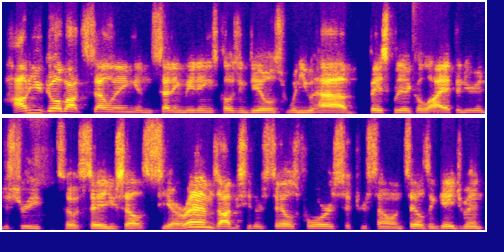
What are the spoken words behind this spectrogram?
how do you go about selling and setting meetings, closing deals when you have basically a Goliath in your industry? So, say you sell CRMs, obviously there's Salesforce. If you're selling sales engagement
